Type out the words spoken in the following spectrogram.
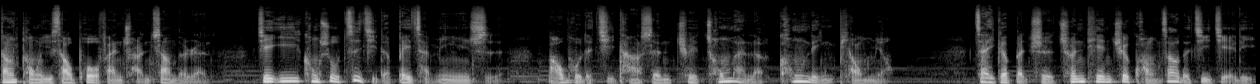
当同一艘破帆船上的人，皆一一控诉自己的悲惨命运时。保普的吉他声却充满了空灵缥缈，在一个本是春天却狂躁的季节里，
